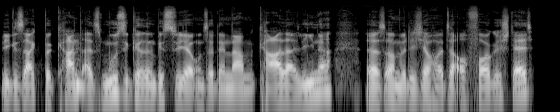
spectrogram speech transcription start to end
wie gesagt, bekannt als Musikerin bist du ja unter dem Namen Carla Lina. Äh, so haben wir dich ja heute auch vorgestellt.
